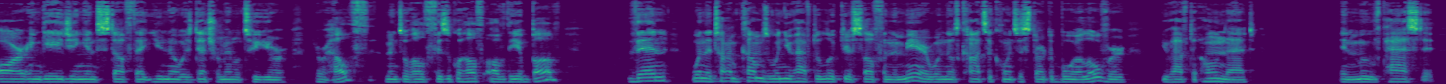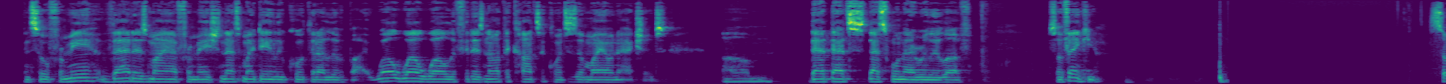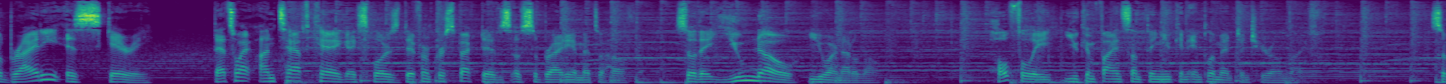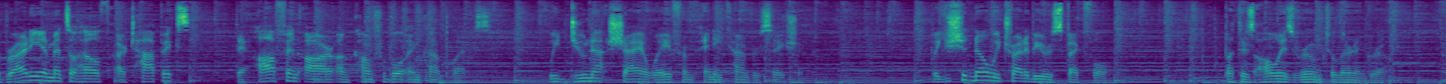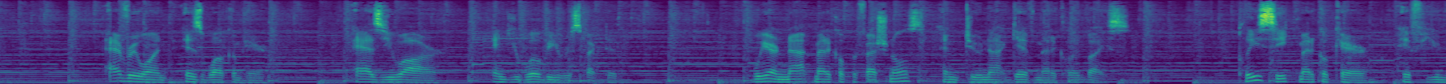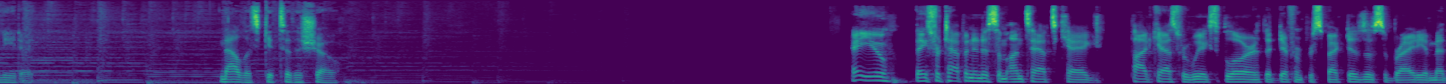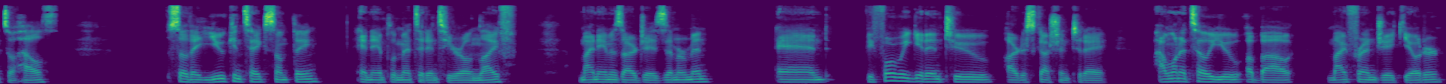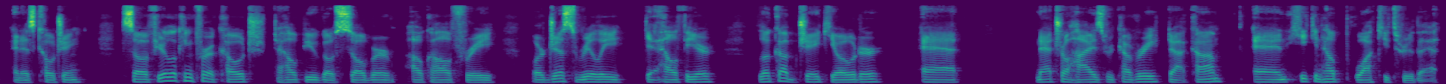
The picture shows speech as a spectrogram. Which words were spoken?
are engaging in stuff that you know is detrimental to your your health, mental health, physical health, all of the above, then when the time comes when you have to look yourself in the mirror, when those consequences start to boil over, you have to own that and move past it. And so for me, that is my affirmation. That's my daily quote that I live by. Well, well, well, if it is not the consequences of my own actions. Um, that that's that's one that I really love. So thank you. Sobriety is scary. That's why Untapped Keg explores different perspectives of sobriety and mental health so that you know you are not alone. Hopefully, you can find something you can implement into your own life. Sobriety and mental health are topics that often are uncomfortable and complex. We do not shy away from any conversation. But you should know we try to be respectful, but there's always room to learn and grow. Everyone is welcome here, as you are, and you will be respected. We are not medical professionals and do not give medical advice. Please seek medical care if you need it. Now let's get to the show. Hey, you. Thanks for tapping into some Untapped Keg podcast where we explore the different perspectives of sobriety and mental health so that you can take something and implement it into your own life. My name is RJ Zimmerman. And before we get into our discussion today, I want to tell you about my friend Jake Yoder and his coaching. So if you're looking for a coach to help you go sober, alcohol free, or just really get healthier, look up Jake Yoder at naturalhighsrecovery.com and he can help walk you through that.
